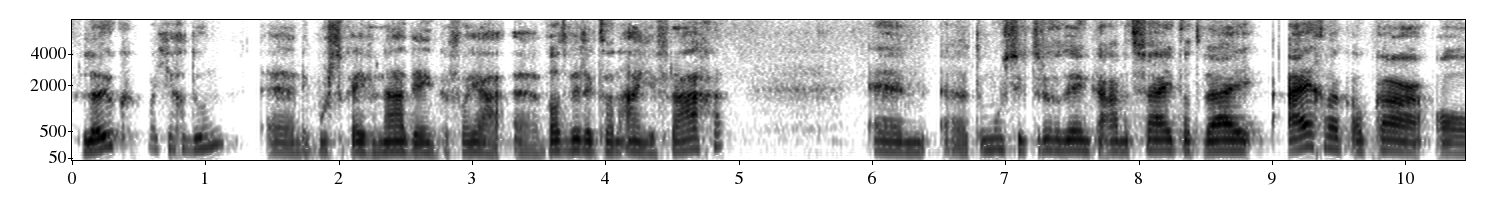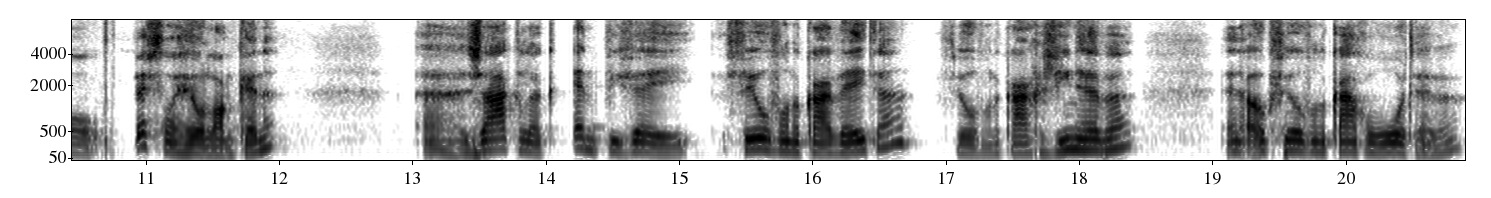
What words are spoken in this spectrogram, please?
leuk wat je gaat doen. En ik moest ook even nadenken van ja, uh, wat wil ik dan aan je vragen? En toen moest ik terugdenken aan het feit dat wij eigenlijk elkaar al best wel heel lang kennen. Zakelijk en privé veel van elkaar weten, veel van elkaar gezien hebben en ook veel van elkaar gehoord hebben.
